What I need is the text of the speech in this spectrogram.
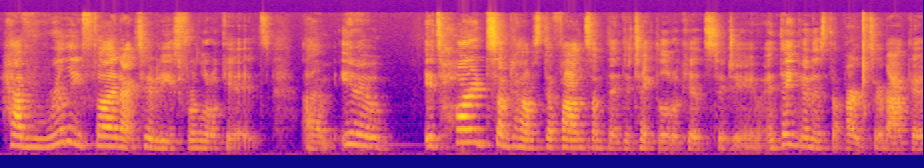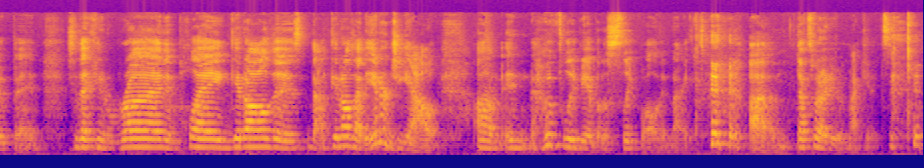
have really fun activities for little kids. Um, you know, it's hard sometimes to find something to take the little kids to do. And thank goodness the parks are back open so they can run and play and get all this get all that energy out. Um, and hopefully be able to sleep well at night. um, that's what I do with my kids.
